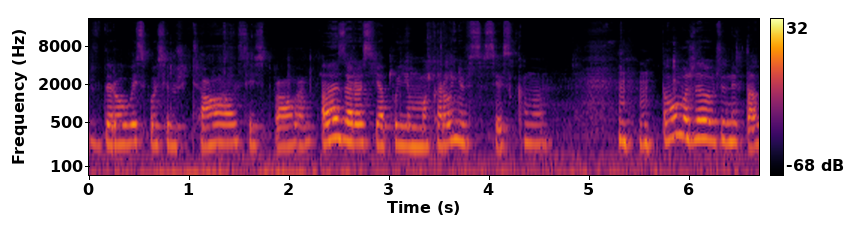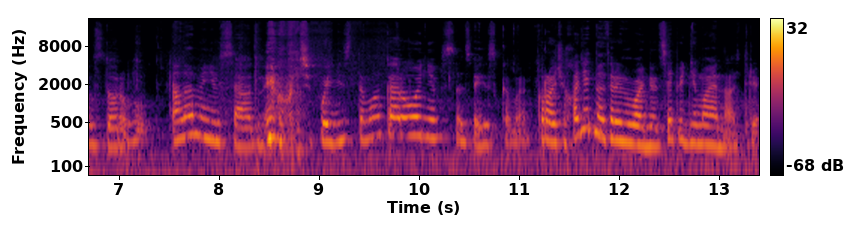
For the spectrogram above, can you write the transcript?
здоровий спосіб життя, всі справи. Але зараз я поїм макаронів з сосисками. Тому, можливо, вже не так здорово. Але мені все одно я хочу поїсти макаронів з сосисками. Коротше, ходіть на тренування, це піднімає настрій.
